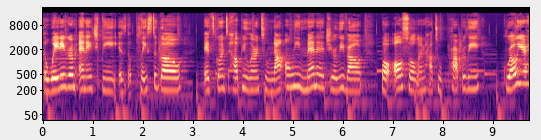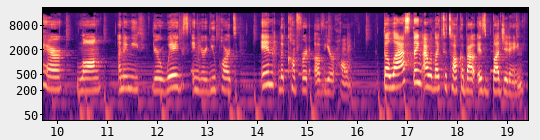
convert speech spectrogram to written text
the Waiting Room NHB is the place to go. It's going to help you learn to not only manage your leave out, but also learn how to properly grow your hair long underneath your wigs and your U parts in the comfort of your home. The last thing I would like to talk about is budgeting.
